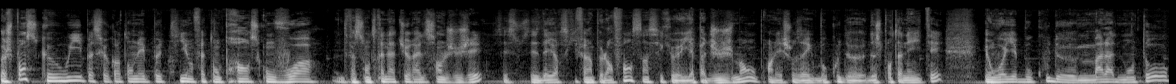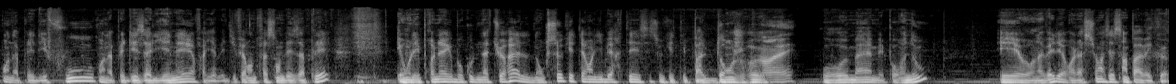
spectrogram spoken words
Bah, Je pense que oui, parce que quand on est petit, en fait, on prend ce qu'on voit de façon très naturelle sans le juger. C'est- C'est d'ailleurs ce qui fait un peu l'enfance, hein, c'est qu'il n'y a pas de jugement, on prend les choses avec beaucoup de, de spontanéité. Et on voyait beaucoup de malades mentaux, qu'on appelait des fous, qu'on appelait des aliénés, enfin il y avait différentes façons de les appeler. Et on les prenait avec beaucoup de naturel. Donc ceux qui étaient en liberté, c'est ceux qui n'étaient pas dangereux Ouais. pour eux-mêmes et pour nous. Et euh, on avait des relations assez sympas avec eux.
